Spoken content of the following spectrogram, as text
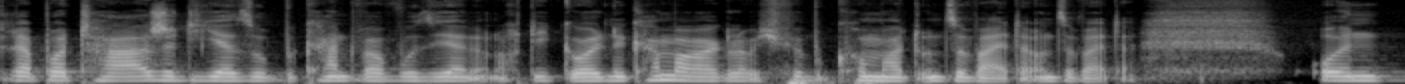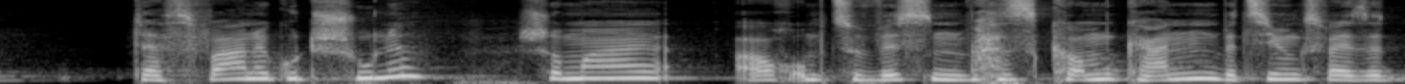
Reportage, die ja so bekannt war, wo sie ja dann auch die goldene Kamera, glaube ich, für bekommen hat und so weiter und so weiter. Und das war eine gute Schule schon mal, auch um zu wissen, was kommen kann, beziehungsweise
